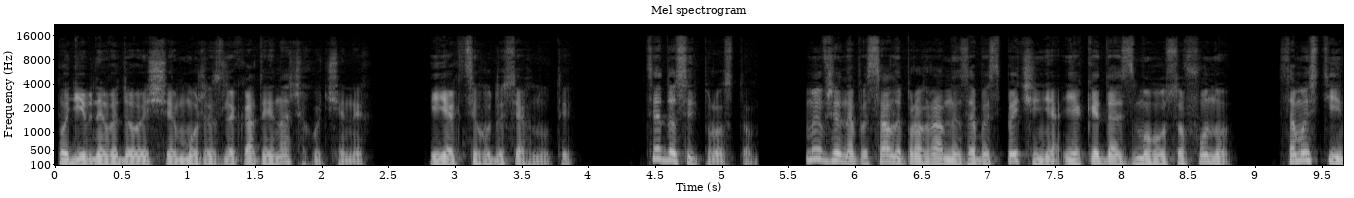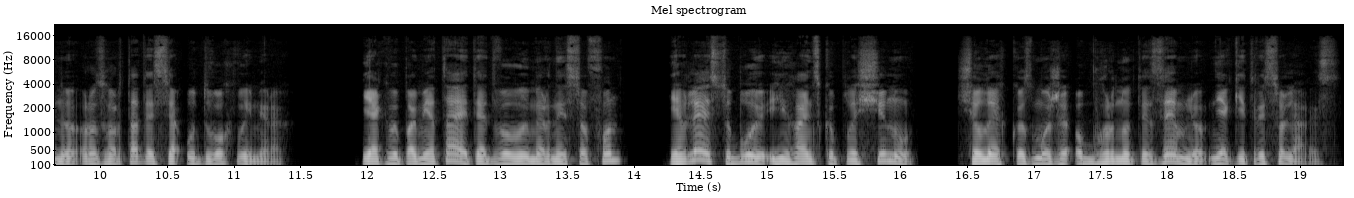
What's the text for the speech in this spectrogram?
Подібне видовище може злякати і наших учених, і як цього досягнути? Це досить просто. Ми вже написали програмне забезпечення, яке дасть змогу софону самостійно розгортатися у двох вимірах. Як ви пам'ятаєте, двовимірний софон являє собою гігантську площину, що легко зможе обгорнути землю, як і трисолярис.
